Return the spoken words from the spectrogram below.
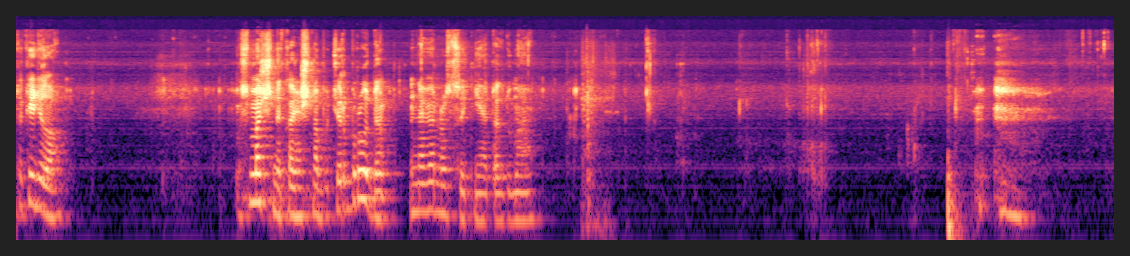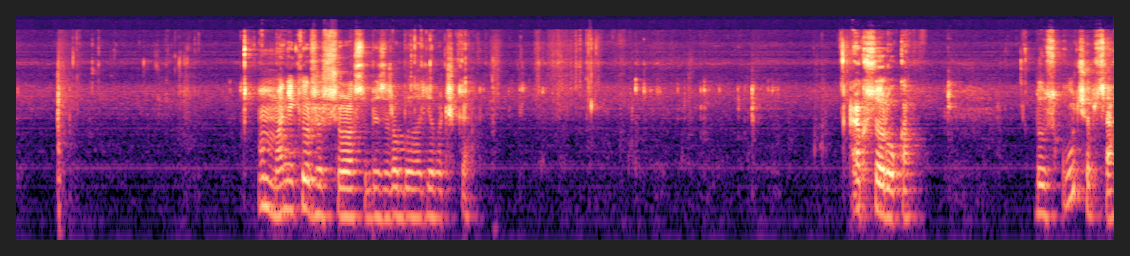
Такі діла. Смачні, конечно, бутерброды. Наверное, сытнее, я так думаю. М, Манікюр же вчора собі зробила, дівчатки. Як сорока. Доскучився.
